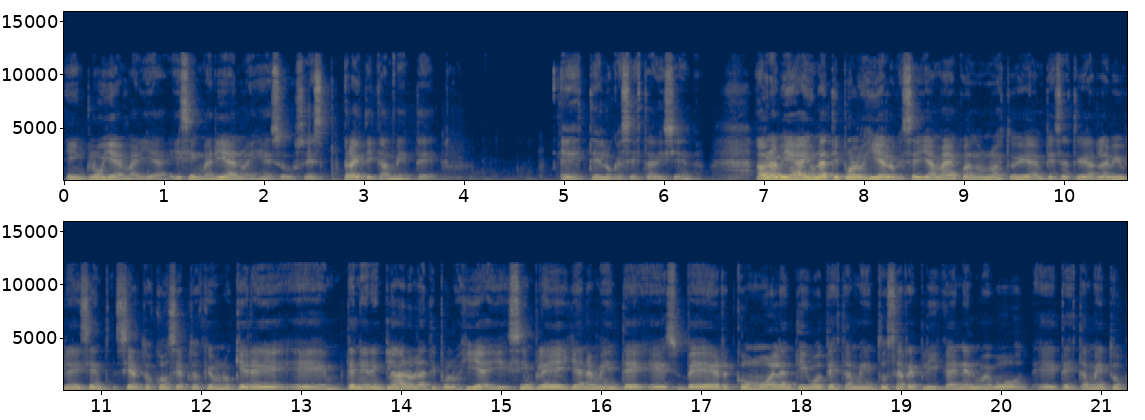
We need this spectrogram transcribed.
incluye a María. Y sin María no hay Jesús. Es prácticamente este, lo que se está diciendo. Ahora bien, hay una tipología, lo que se llama cuando uno estudia, empieza a estudiar la Biblia, y ciertos conceptos que uno quiere eh, tener en claro, la tipología, y simple y llanamente es ver cómo el Antiguo Testamento se replica en el Nuevo eh, Testamento,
